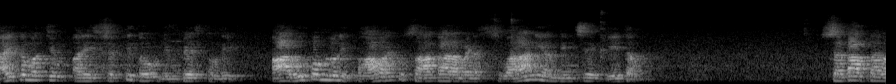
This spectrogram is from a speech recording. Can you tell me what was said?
ఐకమత్యం అనే శక్తితో నింపేస్తుంది. ఆ రూపంలోని భావనకు సాకారమైన స్వరాన్ని అందించే గీతం. శతాబ్దాల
